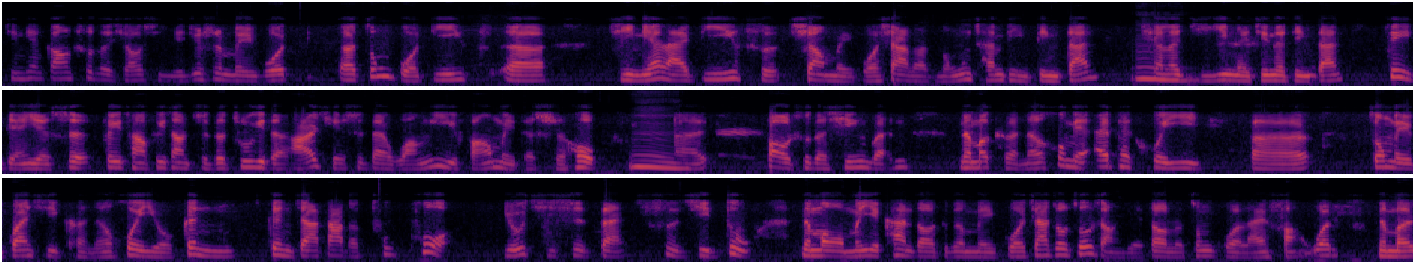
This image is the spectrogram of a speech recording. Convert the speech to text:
今天刚出的消息，也就是美国呃中国第一次呃几年来第一次向美国下的农产品订单，签了几亿美金的订单。这一点也是非常非常值得注意的，而且是在王毅访美的时候，嗯，呃，爆出的新闻。那么可能后面 APEC 会议，呃，中美关系可能会有更更加大的突破，尤其是在四季度。那么我们也看到，这个美国加州州长也到了中国来访问，那么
